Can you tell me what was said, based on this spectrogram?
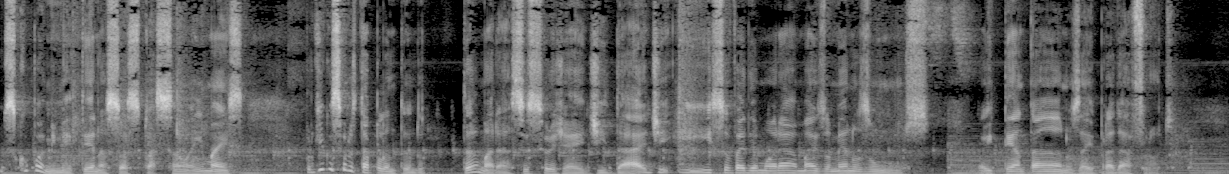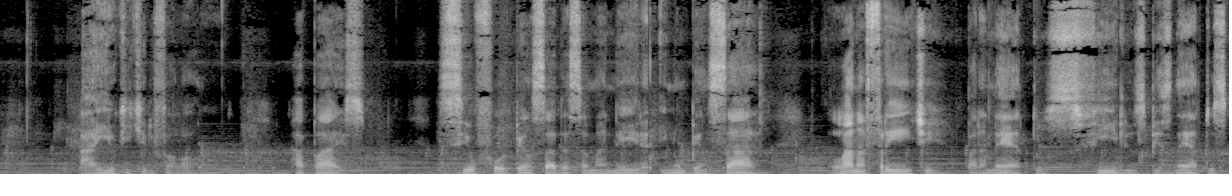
Desculpa me meter na sua situação aí, mas por que, que o senhor está plantando tâmara se o senhor já é de idade e isso vai demorar mais ou menos uns 80 anos aí para dar fruto? Aí o que, que ele falou? Rapaz, se eu for pensar dessa maneira e não pensar lá na frente para netos, filhos, bisnetos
